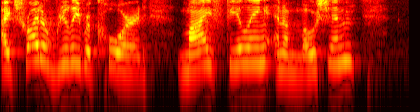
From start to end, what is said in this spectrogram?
I try to really record my feeling and emotion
